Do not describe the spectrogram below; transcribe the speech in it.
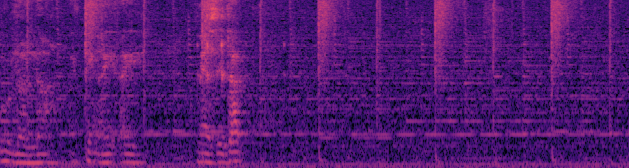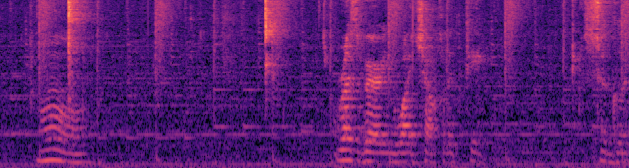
Oh la la, I think I, I messed it up. Mm. Raspberry white chocolate cake. So good.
